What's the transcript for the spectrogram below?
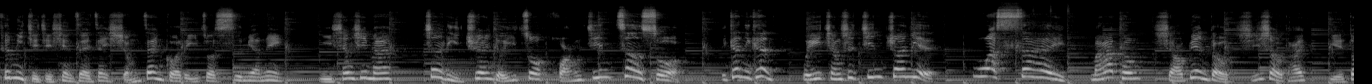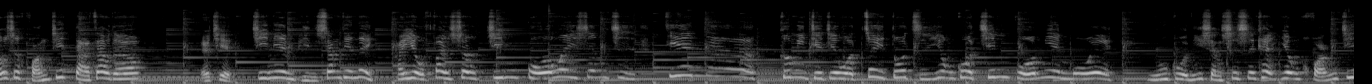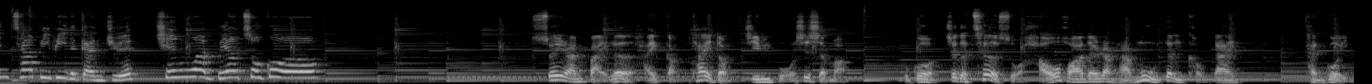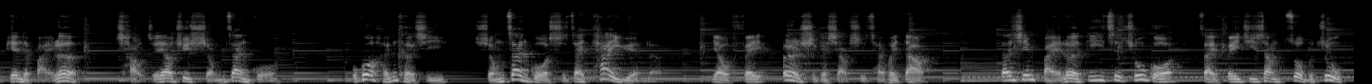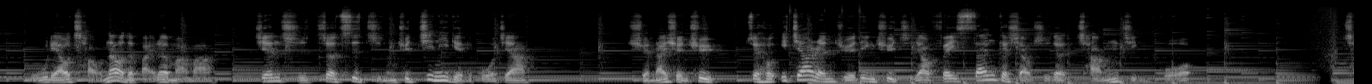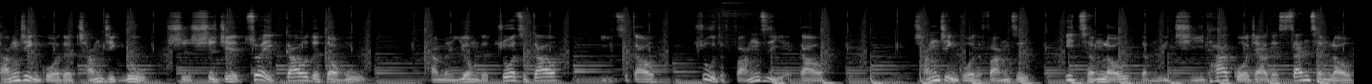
科米姐姐现在在熊赞国的一座寺庙内，你相信吗？这里居然有一座黄金厕所！你看，你看，围墙是金砖耶！哇塞，马桶、小便斗、洗手台也都是黄金打造的哦。而且纪念品商店内还有贩售金箔卫生纸。天哪，科米姐姐，我最多只用过金箔面膜哎。如果你想试试看用黄金擦屁屁的感觉，千万不要错过哦。虽然百乐还搞不太懂金箔是什么，不过这个厕所豪华的让他目瞪口呆。看过影片的百乐吵着要去熊赞国，不过很可惜。熊战国实在太远了，要飞二十个小时才会到。担心百乐第一次出国在飞机上坐不住，无聊吵闹的百乐妈妈坚持这次只能去近一点的国家。选来选去，最后一家人决定去只要飞三个小时的长颈国。长颈国的长颈鹿是世界最高的动物，它们用的桌子高。椅子高，住的房子也高。长颈国的房子一层楼等于其他国家的三层楼，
